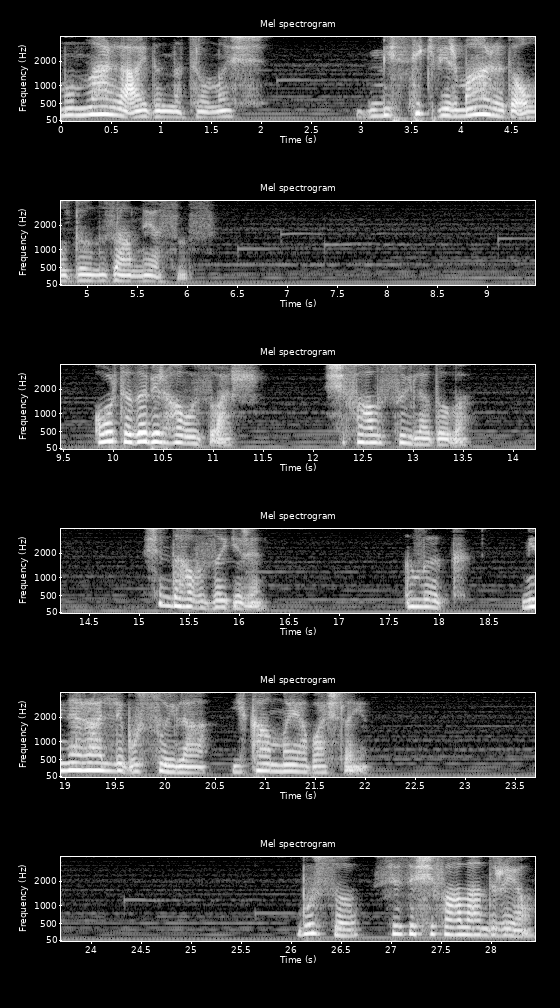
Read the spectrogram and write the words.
mumlarla aydınlatılmış mistik bir mağarada olduğunuzu anlıyorsunuz. Ortada bir havuz var. Şifalı suyla dolu. Şimdi havuza girin. Ilık, mineralli bu suyla yıkanmaya başlayın. Bu su sizi şifalandırıyor.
